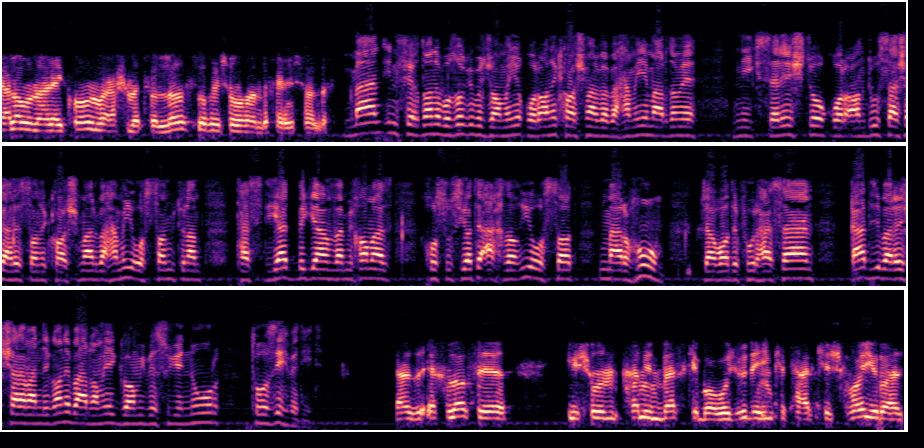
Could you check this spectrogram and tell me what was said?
سلام علیکم و رحمت الله صبح شما هم بخیر انشالله من این فقدان بزرگ به جامعه قرآن کاشمر و به همه مردم نیکسرشت و قرآن دوست شهرستان کاشمر و همه استان می‌تونم تسلیت بگم و می‌خوام از خصوصیات اخلاقی استاد مرحوم جواد پور حسن قدری برای شنوندگان برنامه گامی به سوی نور توضیح بدید. از اخلاص ایشون همین بس که با وجود اینکه ترکش هایی رو از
